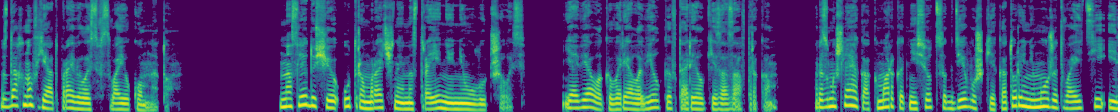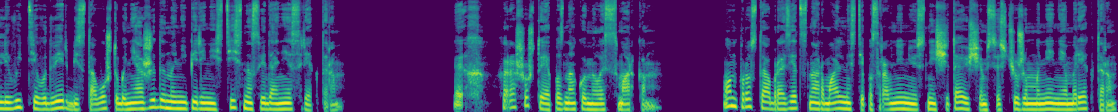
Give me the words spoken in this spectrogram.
Вздохнув, я отправилась в свою комнату. На следующее утро мрачное настроение не улучшилось. Я вяло ковыряла вилкой в тарелке за завтраком, размышляя, как Марк отнесется к девушке, которая не может войти или выйти в дверь без того, чтобы неожиданно не перенестись на свидание с ректором. Эх, хорошо, что я познакомилась с Марком. Он просто образец нормальности по сравнению с несчитающимся с чужим мнением ректором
